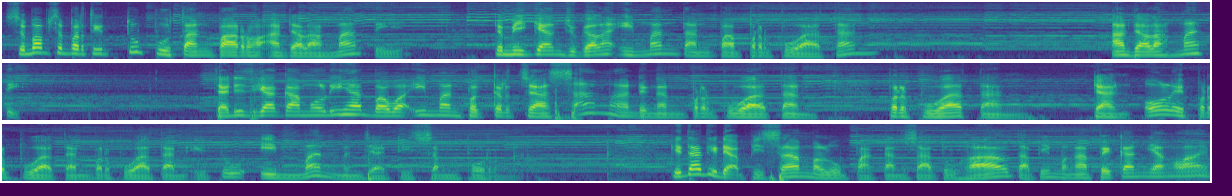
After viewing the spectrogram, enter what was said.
Sebab seperti tubuh tanpa roh adalah mati, demikian jugalah iman tanpa perbuatan adalah mati. Jadi jika kamu lihat bahwa iman bekerja sama dengan perbuatan, perbuatan, dan oleh perbuatan-perbuatan itu iman menjadi sempurna. Kita tidak bisa melupakan satu hal, tapi mengabaikan yang lain.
